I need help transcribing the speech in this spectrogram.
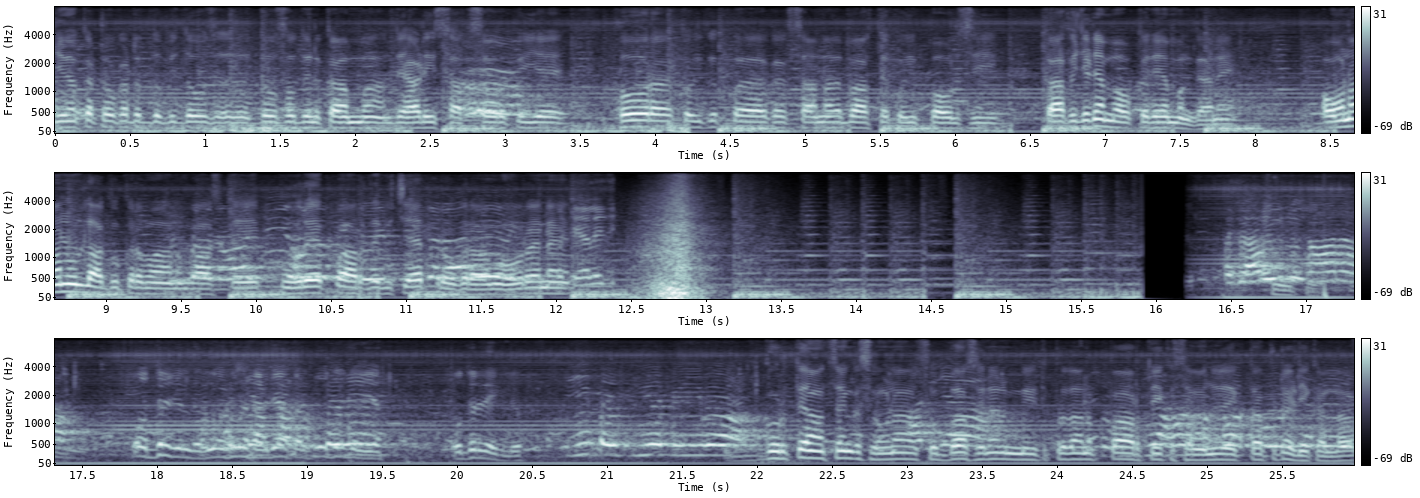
ਜਿਵੇਂ ਘੱਟੋ ਘੱਟ ਦੋ- ਦੋ- 200 ਦਿਨ ਕੰਮ, ਦਿਹਾੜੀ 700 ਰੁਪਏ ਹੋਰ ਕੋਈ ਕਿਸਾਨਾਂ ਦੇ ਵਾਸਤੇ ਕੋਈ ਪਾਲਿਸੀ, ਕਾਫੀ ਜਿਹੜੀਆਂ ਮੌਕੇ ਦੀਆਂ ਮੰਗਾਂ ਨੇ, ਉਹਨਾਂ ਨੂੰ ਲਾਗੂ ਕਰਵਾਉਣ ਵਾਸਤੇ ਪੂਰੇ ਭਾਰਤ ਦੇ ਵਿੱਚ ਇਹ ਪ੍ਰੋਗਰਾਮ ਹੋ ਰਹੇ ਨੇ। ਉਧਰ ਚੱਲ, ਉਧਰ ਹਟ ਜਾ ਕਰਕੇ ਉਧਰ ਜਾ ਉਧਰ ਦੇਖ ਲਿਓ। ਗੁਰਧਿਆਨ ਸਿੰਘ ਸੋਹਣਾ, ਸੂਬਾ ਸੈਨਲ ਮੀਤ ਪ੍ਰਧਾਨ ਭਾਰਤੀ ਕਿਸਾਨ ਏਕਤਾ ਭਟੇੜੀ ਕੱਲਾ।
